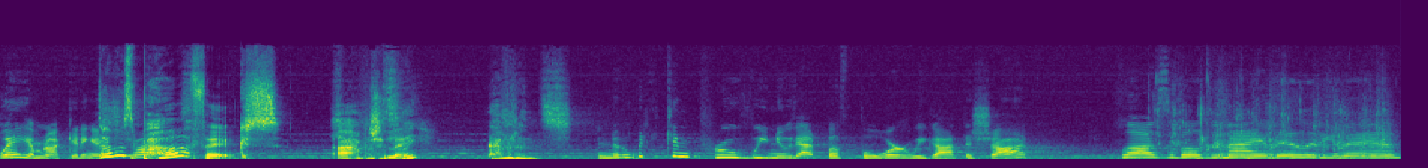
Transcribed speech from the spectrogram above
way I'm not getting a That was shot. perfect, actually. Evidence. Nobody can prove we knew that before we got the shot. Plausible deniability, man.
